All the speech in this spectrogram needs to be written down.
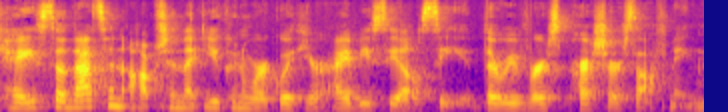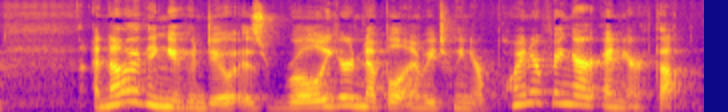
Okay, so that's an option that you can work with your IBCLC, the reverse pressure softening. Another thing you can do is roll your nipple in between your pointer finger and your thumb.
